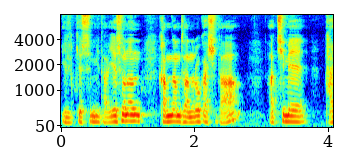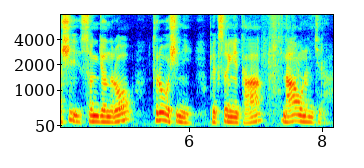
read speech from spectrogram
읽겠습니다. 예수는 감남산으로 가시다. 아침에 다시 성전으로 들어오시니 백성이 다 나오는지라.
